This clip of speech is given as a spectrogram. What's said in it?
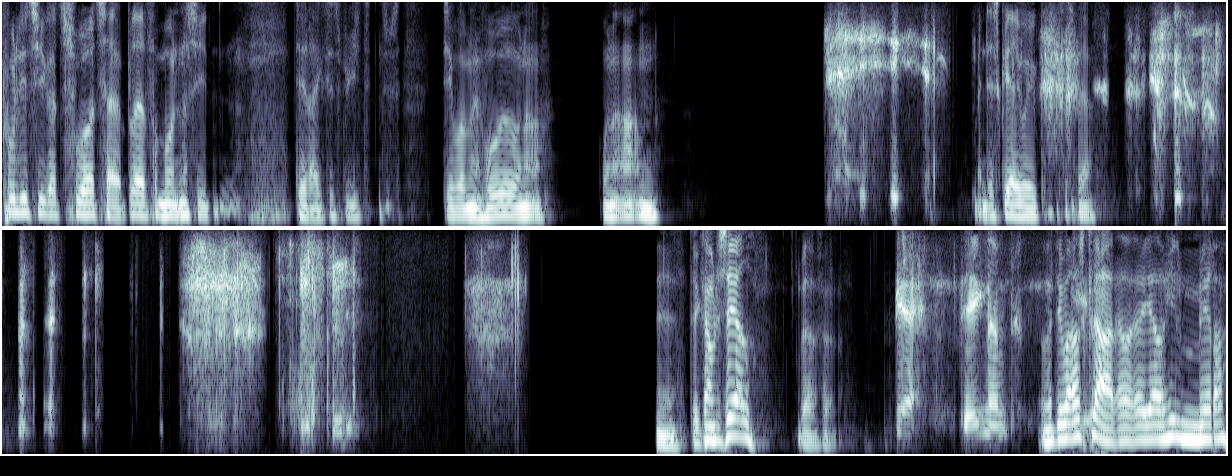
politiker turde tage bladet fra munden og sige, det er rigtigt, det var med hovedet under, under armen. Men det sker jo ikke, desværre. Ja, det er kompliceret, i hvert fald. ja, det er ikke nemt. Men det var også klart, og jeg er jo helt med dig,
